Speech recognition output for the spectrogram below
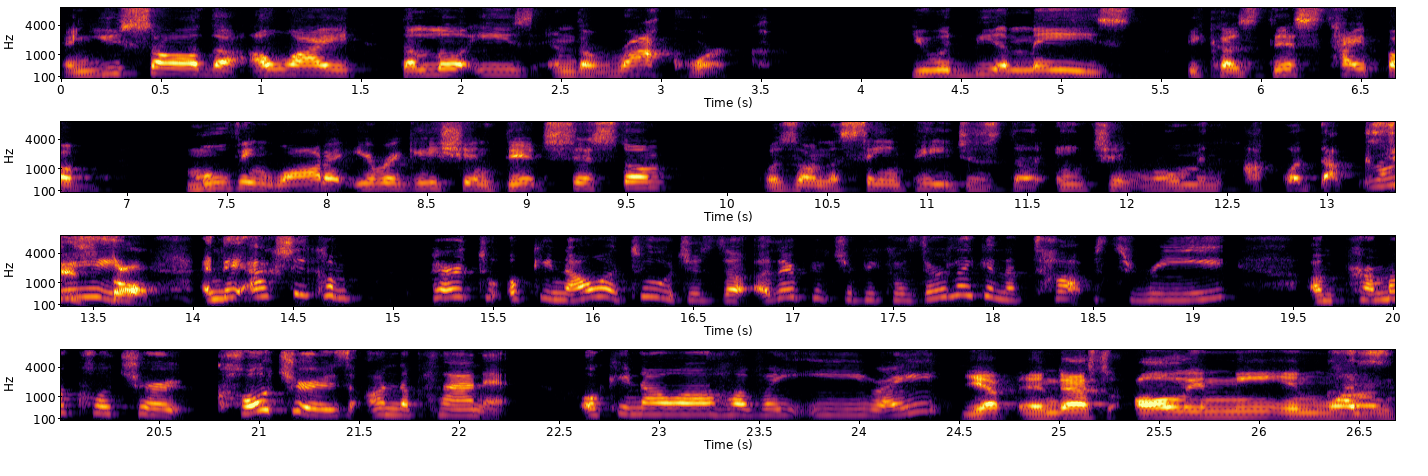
and you saw the awai, the lo'is, and the rock work, you would be amazed because this type of moving water irrigation ditch system was on the same page as the ancient Roman aqueduct Right. system. And they actually compare it to Okinawa too, which is the other picture because they're like in the top three um, permaculture cultures on the planet. Okinawa, Hawaii, right? Yep, and that's all in me in one.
